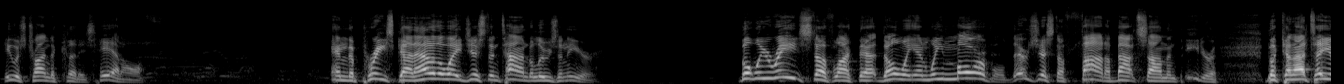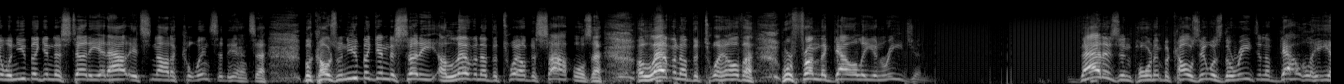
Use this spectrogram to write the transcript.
He was trying to cut his head off. And the priest got out of the way just in time to lose an ear. But we read stuff like that, don't we? And we marvel. There's just a fight about Simon Peter. But can I tell you, when you begin to study it out, it's not a coincidence. Because when you begin to study 11 of the 12 disciples, uh, 11 of the 12 uh, were from the Galilean region. That is important because it was the region of Galilee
